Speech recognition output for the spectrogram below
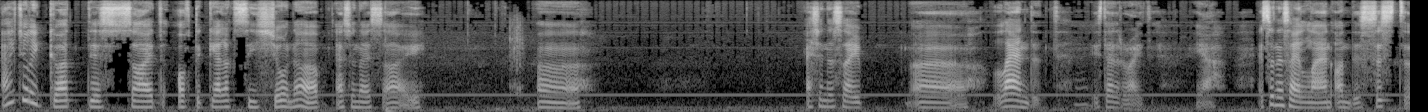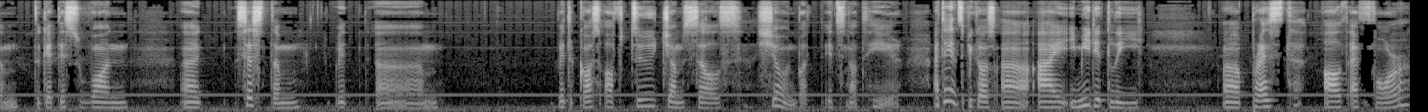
I actually got this side of the galaxy shown up as soon as I uh, as soon as I uh, landed. Is that right? Yeah. As soon as I land on this system to get this one uh, system with um, with the cost of two jump cells shown, but it's not here. I think it's because uh, I immediately uh, pressed Alt F4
